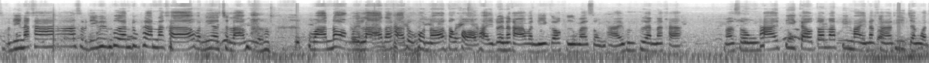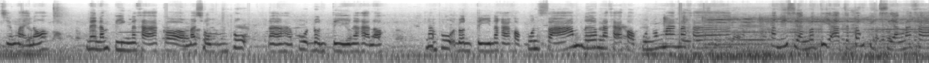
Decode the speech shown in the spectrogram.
สวัสดีนะคะ สวัสดีเพื่อนๆทุกท่านนะคะ วันนี้ฉลาม มานอกเวลานะคะ ทุกคนเนาะต้องขออภัยด้วยนะคะ วันนี้ก็คือมาส่งท้ายเพื่อนๆนะคะ มาส่งท้ายปีเก่าต้อนรับปีใหม่นะคะ ที่จังหวัดเชียงใหม่เนาะแม่น้ำปิงนะคะ ก็มาชมผู้นะคะผู้ดนตรีนะคะเนาะน้ำผู้ดนตรีนะคะ ขอบคุณสามเริ่มนะคะ ขอบคุณมากๆนะคะ ถ้ามีเสียงดนตรีอาจจะต้องปิดเสียงนะคะ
